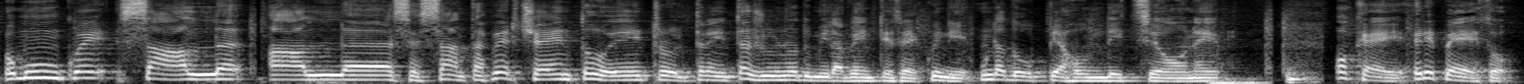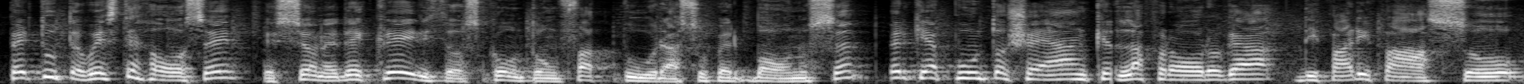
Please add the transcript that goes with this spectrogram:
comunque SAL al 60% entro il 30 giugno 2023, quindi una doppia condizione. Ok, ripeto, per tutte queste cose, cessione del credito, sconto un fattura, super bonus, perché appunto c'è anche la proroga di pari passo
